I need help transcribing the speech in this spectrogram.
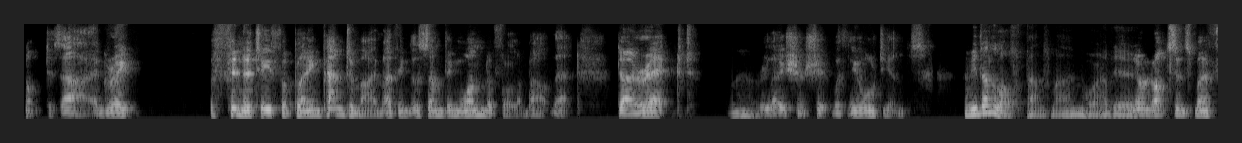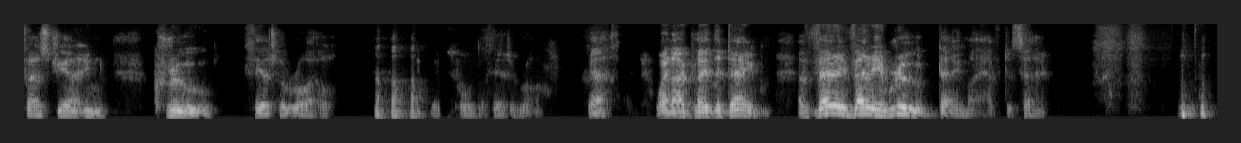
not desire, a great affinity for playing pantomime. I think there's something wonderful about that direct relationship with the audience. Have you done a lot of pantomime, or have you? No, not since my first year in Crewe Theatre Royal. it's called the Theatre Royal. Yes, when I played the Dame, a very, very rude Dame, I have to say.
